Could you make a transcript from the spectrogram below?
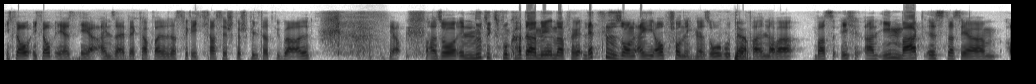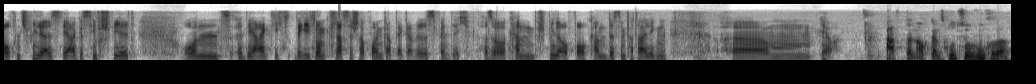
Ich glaube, ich glaub, er ist eher ein sein Backup, weil er das wirklich klassisch gespielt hat überall. Ja, also in Ludwigsburg hat er mir in der letzten Saison eigentlich auch schon nicht mehr so gut Ja. gefallen, aber was ich an ihm mag, ist, dass er auch ein Spieler ist, der aggressiv spielt und der eigentlich wirklich so ein klassischer Point Guard Backup ist, finde ich. Also kann Spielaufbau, kann ein bisschen verteidigen. Ähm, ja, Passt dann auch ganz gut zu Wucherer.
